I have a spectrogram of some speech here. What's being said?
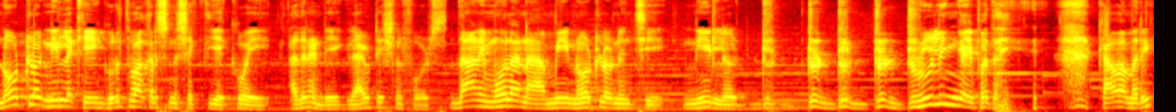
నోట్లో నీళ్ళకి గురుత్వాకర్షణ శక్తి ఎక్కువై అదేనండి గ్రావిటేషనల్ ఫోర్స్ దాని మూలన మీ నోట్లో నుంచి నీళ్ళు డ్రూలింగ్ అయిపోతాయి. కావా మరి?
